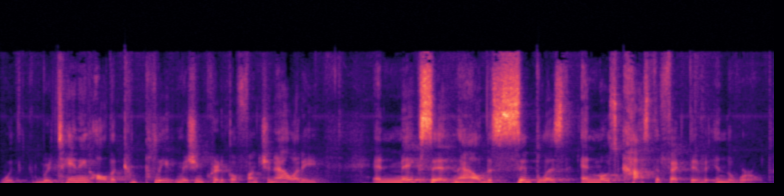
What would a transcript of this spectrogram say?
with retaining all the complete mission critical functionality, and makes it now the simplest and most cost effective in the world.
